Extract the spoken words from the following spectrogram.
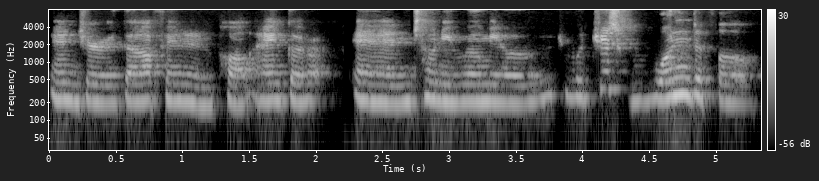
and Gerry Goffin and Paul Anka and Tony Romeo were just wonderful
